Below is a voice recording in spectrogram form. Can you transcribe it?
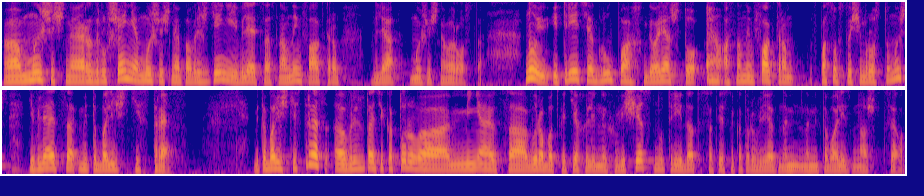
а, мышечное разрушение, мышечное повреждение является основным фактором для мышечного роста. Ну и, и третья группа говорят, что основным фактором, способствующим росту мышц, является метаболический стресс. Метаболический стресс, э, в результате которого меняется выработка тех или иных веществ внутри, да, соответственно, которые влияют на, на метаболизм наш в целом.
